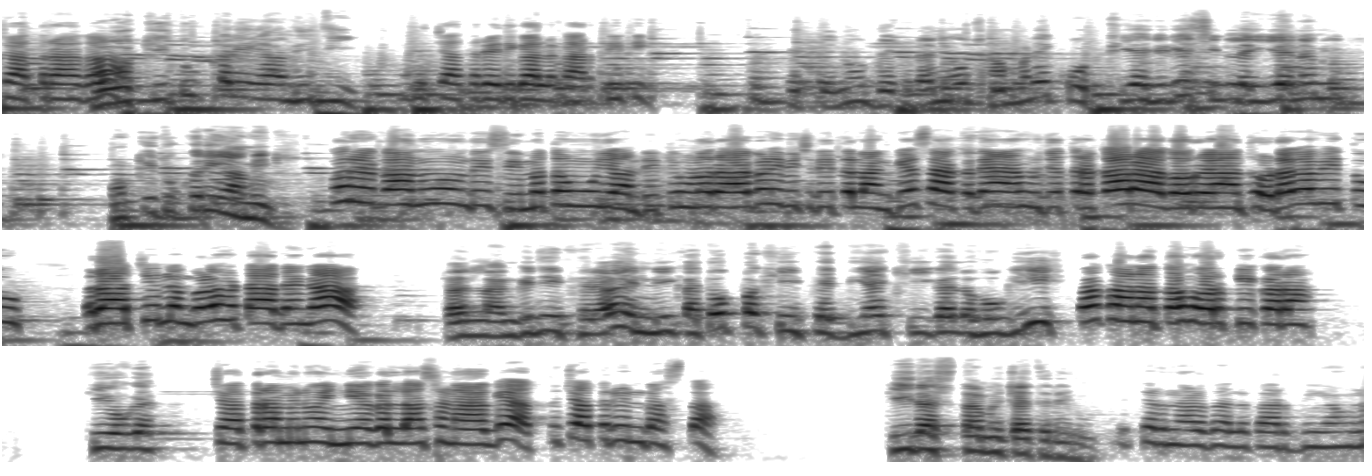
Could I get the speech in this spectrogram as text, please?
ਚਾਤਰਾ ਗਾ। ਹੋਰ ਕੀ ਤੂੰ ਘਰੇ ਆਂਦੀ ਸੀ? ਮੈਂ ਚਾਤਰੇ ਦੀ ਗੱਲ ਕਰਦੀ ਸੀ। ਤੇ ਤੈਨੂੰ ਦਿਖਦਾ ਨਹੀਂ ਉਹ ਸਾਹਮਣੇ ਕੋਠੀ ਹੈ ਜਿਹੜੀ ਅਸੀਂ ਲਈ ਹੈ ਨਵੀਂ। ਹੁਣ ਕੀ ਤੂੰ ਘਰੇ ਆਵੇਂਗੀ? ਘਰੇ ਕਾਹਨੂੰ ਆਉਂਦੀ ਸੀ? ਮੈਂ ਤਾਂ ਉਹ ਜਾਂਦੀ ਤੇ ਹੁਣ ਰਾਹ ਗਲੀ ਵਿੱਚ ਦੀ ਤਾਂ ਲੰਘੇ ਸਕਦੇ ਆ ਹੁਣ ਜੇ ਤੇਰਾ ਘਰ ਆ ਗਿਆ ਉਰੇ ਆ ਥੋੜਾ ਗਾ ਵੀ ਤੂੰ 'ਚ ਲੰਗੜੋਂ ਹਟਾ ਦੇਂਗਾ। ਚੱਲ ਲੰਘ ਜੀ ਫਿਰ ਇੰਨੀ ਕਤੋਂ ਪਖੀ ਫਿਰਦੀਆਂ ਕੀ ਗੱਲ ਹੋ ਗਈ? ਪਕਾ ਨਾ ਤਾਂ ਹੋਰ ਕੀ ਕਰਾਂ। ਕੀ ਹੋ ਗਿਆ? ਚਾਤਰਾ ਮੈਨੂੰ ਇੰਨੀਆਂ ਗੱਲਾਂ ਸੁਣਾ ਗਿਆ ਤੂੰ ਚਾਤਰੇ ਨੂੰ ਦੱਸਤਾ। ਕੀ ਦੱਸਤਾ ਮੈਂ ਚਾਤਰੇ ਨੂੰ? ਵੀ ਤੇਰੇ ਨਾਲ ਗੱਲ ਕਰਦੀ ਆ ਹੁਣ।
